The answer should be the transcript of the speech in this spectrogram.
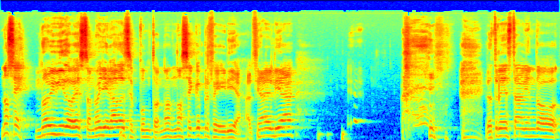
No sé, no he vivido eso, no he llegado a ese punto, no, no sé qué preferiría. Al final del día, el otro día estaba viendo,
